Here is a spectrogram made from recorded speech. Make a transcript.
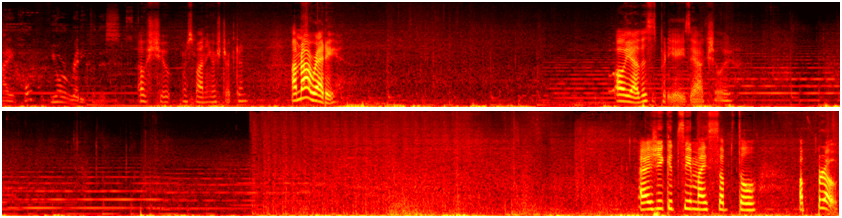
I hope you're ready for this. Oh shoot, responding restricted. I'm not ready. Oh yeah, this is pretty easy actually. As you can see my subtle approach.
